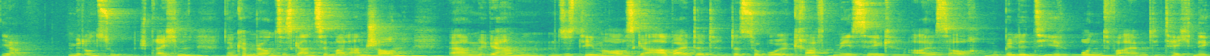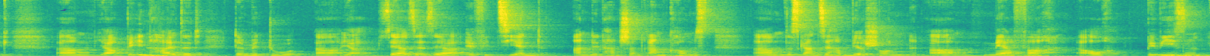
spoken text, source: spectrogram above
ja, mit uns zu sprechen. Dann können wir uns das Ganze mal anschauen. Ähm, wir haben ein System ausgearbeitet, das sowohl kraftmäßig als auch Mobility und vor allem die Technik ähm, ja, beinhaltet, damit du äh, ja, sehr, sehr, sehr effizient an den Handstand rankommst. Ähm, das Ganze haben wir schon mehrfach auch bewiesen.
